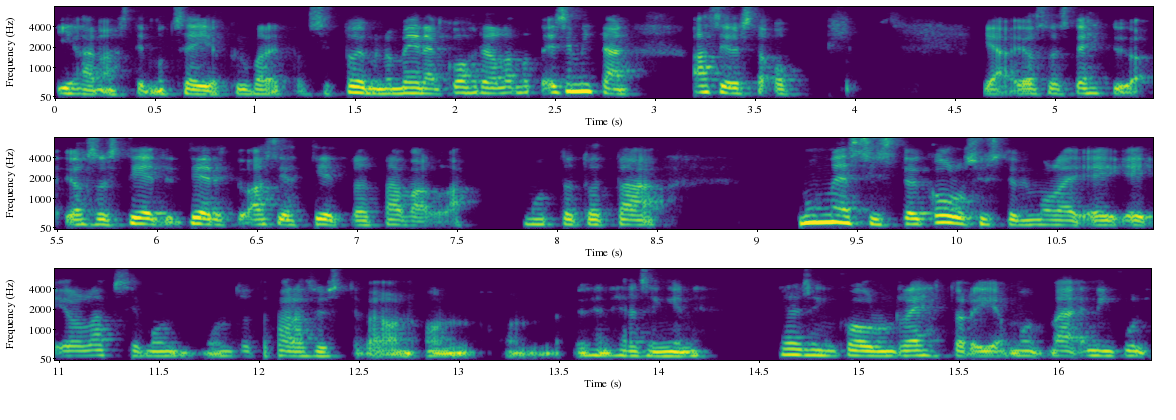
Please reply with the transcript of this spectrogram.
ihanasti, mutta se ei ole kyllä valitettavasti toiminut meidän kohdalla, mutta ei se mitään asioista oppi. Ja jos olisi, tehty, jos olisi tiedetty asiat tietyllä tavalla. Mutta tota, mun mielestä siis koulusysteemi, mulla ei, ei, ei ole lapsi, mun, mun tota paras ystävä on, on, on yhden Helsingin, Helsingin koulun rehtori, ja mun, mä niin kuin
